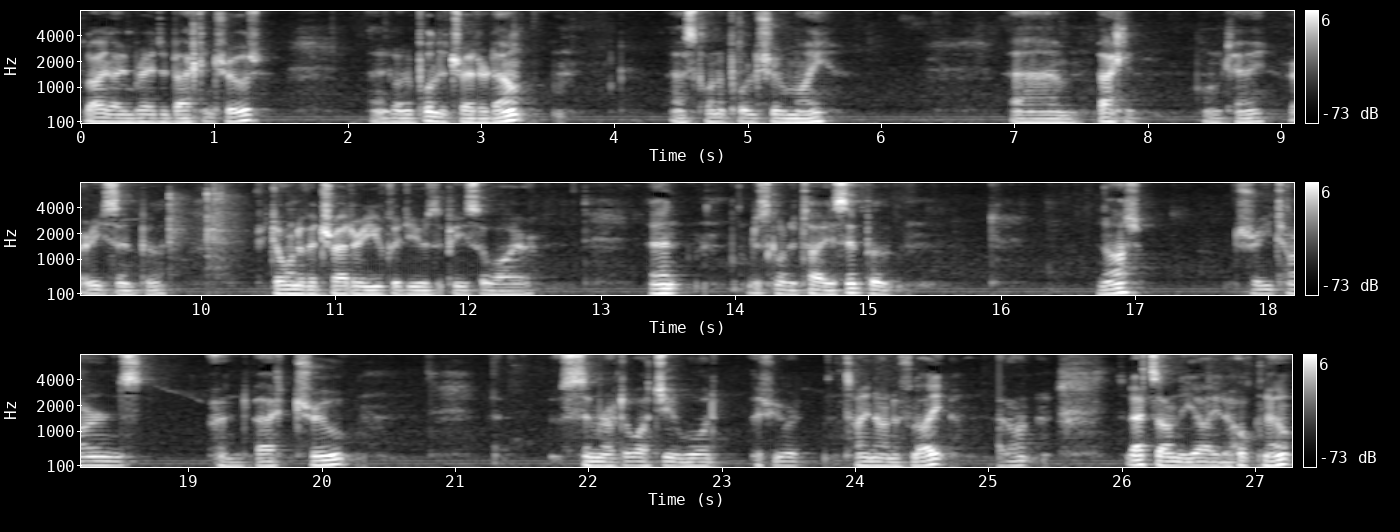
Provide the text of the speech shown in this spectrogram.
fly line braided backing through it. I'm going to pull the threader down. That's going to pull through my um, backing. Okay very simple. If you don't have a threader you could use a piece of wire. Then I'm just going to tie a simple knot three turns and back through. Similar to what you would if you were tying on a fly so that's on the eye of the hook now.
